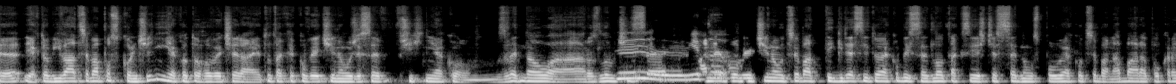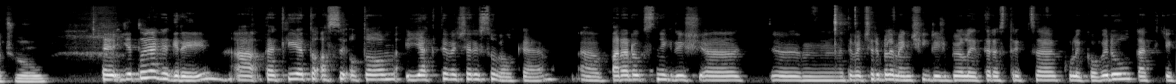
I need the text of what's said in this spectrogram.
Eh, jak to bývá třeba po skončení jako toho večera? Je to tak jako většinou, že se všichni jako zvednou a rozloučí hmm, se? To... A nebo většinou třeba ty, kde si to jakoby sedlo, tak si ještě sednou spolu jako třeba na bar a pokračujou? Eh, je to jak kdy a taky je to asi o tom, jak ty večery jsou velké. Eh, paradoxně, když ty večery byly menší, když byly ty restrikce kvůli covidu, tak, těch,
